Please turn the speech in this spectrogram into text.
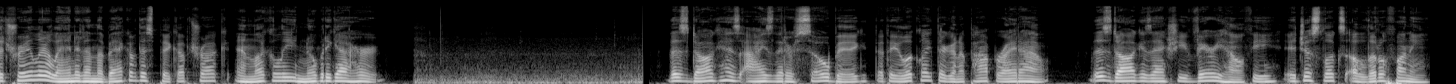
The trailer landed on the back of this pickup truck and luckily nobody got hurt. This dog has eyes that are so big that they look like they're gonna pop right out. This dog is actually very healthy, it just looks a little funny.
